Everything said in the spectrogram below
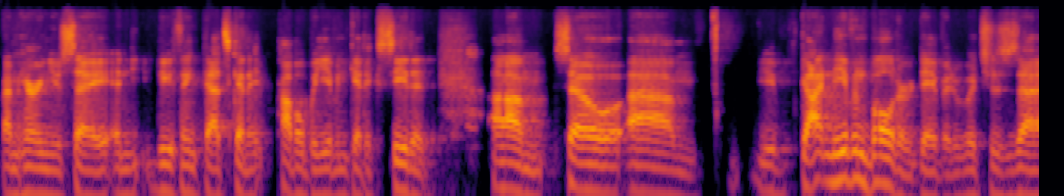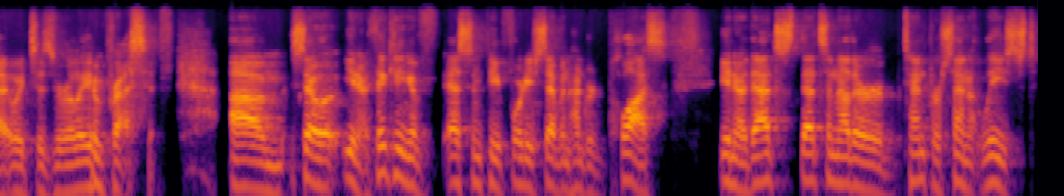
I'm hearing you say, and do you think that's going to probably even get exceeded? Um, so um, you've gotten even bolder, David, which is uh, which is really impressive. Um, so you know, thinking of S and P 4700 plus, you know, that's that's another 10 percent at least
